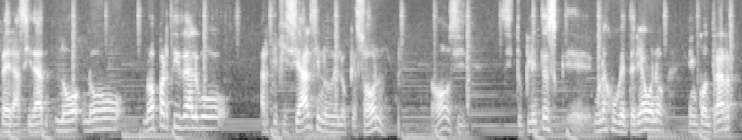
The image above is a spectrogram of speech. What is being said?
veracidad, no, no, no a partir de algo artificial, sino de lo que son, ¿no? Si, si tu cliente es eh, una juguetería, bueno, encontrar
